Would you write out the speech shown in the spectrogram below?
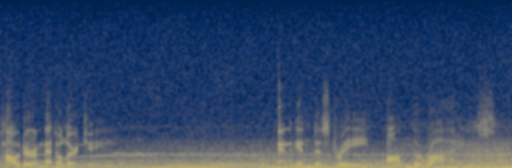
Powder metallurgy, an industry on the rise.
